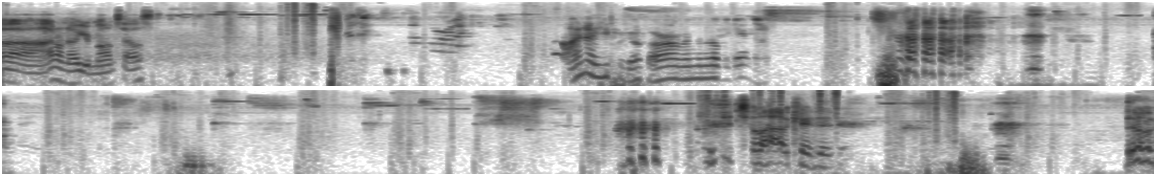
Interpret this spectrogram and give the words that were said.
uh, I don't know your mom's house. I know you can go far. I'm in the middle of the game though. Chill out, kid. No.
